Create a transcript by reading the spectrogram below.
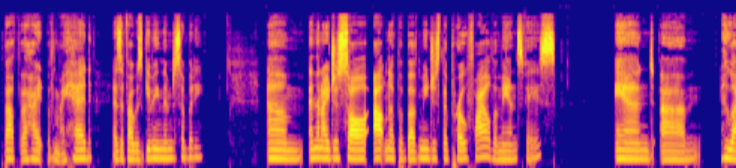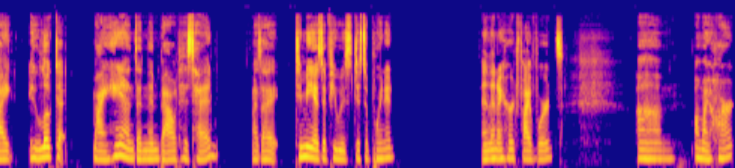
about the height of my head, as if I was giving them to somebody. Um, and then I just saw out and up above me just the profile of a man's face, and um, who I who looked at my hands and then bowed his head, as I to me as if he was disappointed. And then I heard five words um, on my heart,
